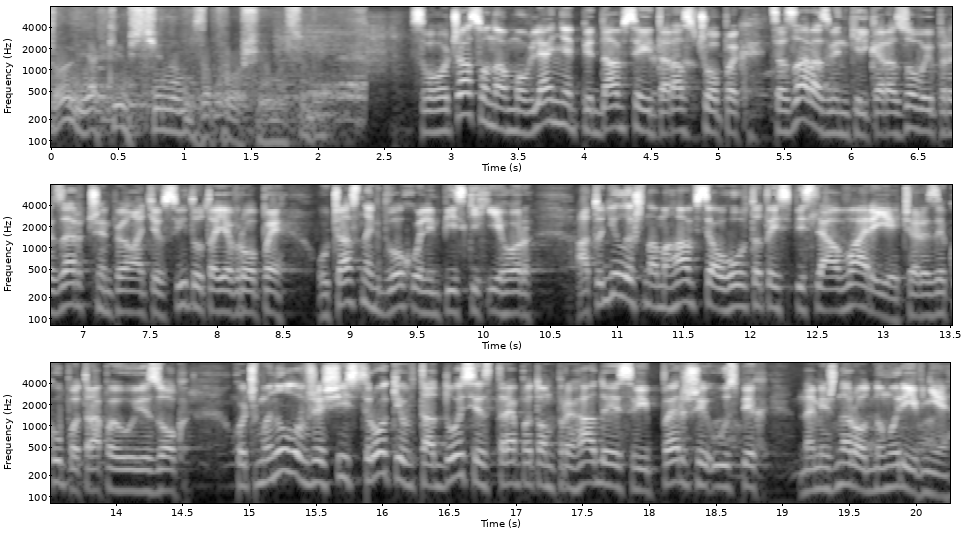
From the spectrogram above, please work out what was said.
то якимсь чином запрошуємо сюди. Свого часу на вмовляння піддався і Тарас Чопик. Це зараз він кількаразовий призер чемпіонатів світу та Європи, учасник двох Олімпійських ігор. А тоді лише намагався оговтатись після аварії, через яку потрапив у візок. Хоч минуло вже шість років, та досі з трепетом пригадує свій перший успіх на міжнародному рівні.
